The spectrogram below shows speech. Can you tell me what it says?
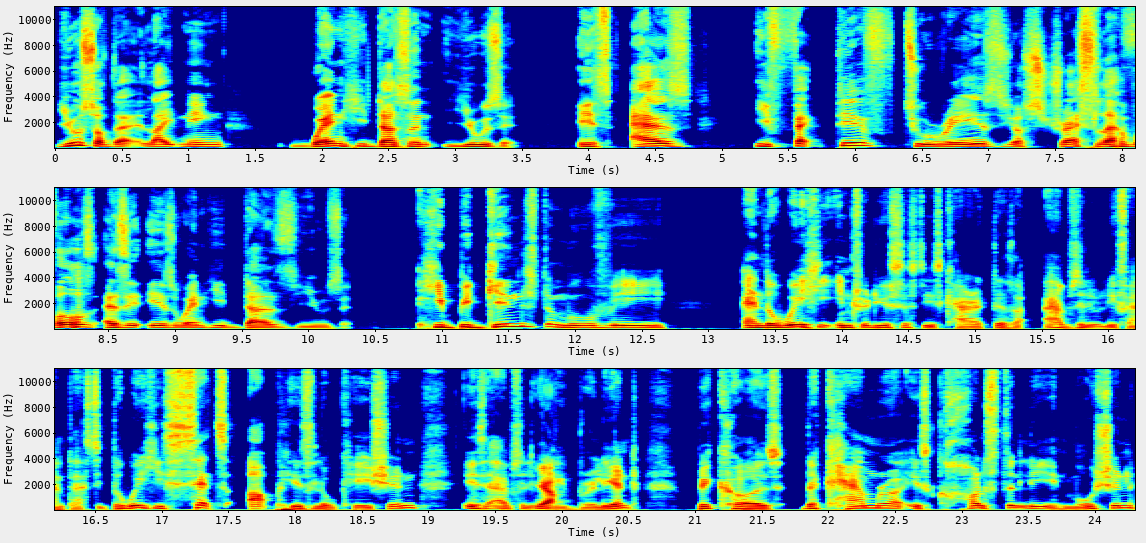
use of the lightning when he doesn't use it, is as effective to raise your stress levels as it is when he does use it. He begins the movie and the way he introduces these characters are absolutely fantastic. The way he sets up his location is absolutely Yeah. brilliant because the camera is constantly in motion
